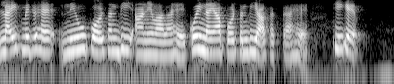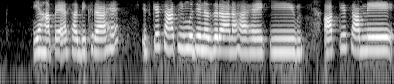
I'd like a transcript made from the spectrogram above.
लाइफ में जो है न्यू पर्सन भी आने वाला है, कोई नया पर्सन भी आ सकता है, ठीक है? यहाँ पे ऐसा दिख रहा है। इसके साथ ही मुझे नज़र आ रहा है कि आपके सामने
